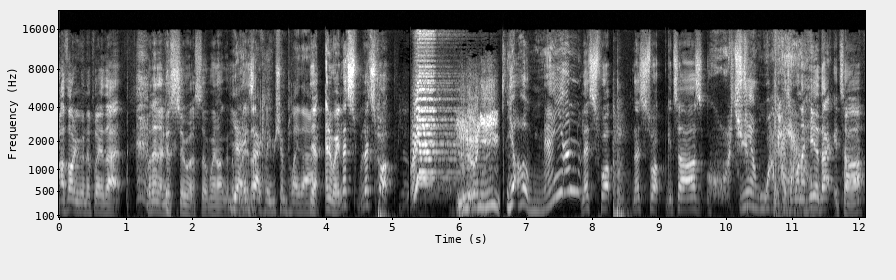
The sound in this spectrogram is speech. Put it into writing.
I thought you were going to play that, but then I just sue us, so we're not going to Yeah, play exactly. That. Yeah, exactly. We shouldn't play that. that. Yeah. Anyway, let's let's swap. Yeah, oh man. Let's swap. Let's swap guitars. Yeah, Because I want to hear that guitar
